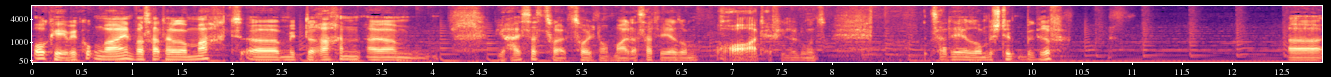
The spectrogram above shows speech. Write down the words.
Okay, wir gucken rein. Was hat er gemacht äh, mit Drachen? Ähm, wie heißt das Zeug nochmal? Das hatte ja so ein. Boah, hat er viele Loons. Das hatte ja so einen bestimmten Begriff. Äh,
